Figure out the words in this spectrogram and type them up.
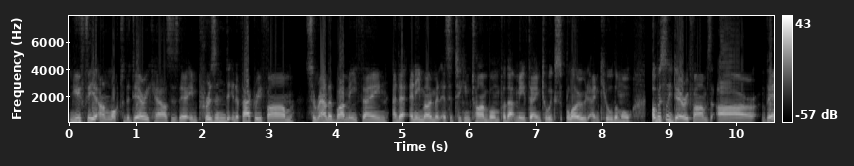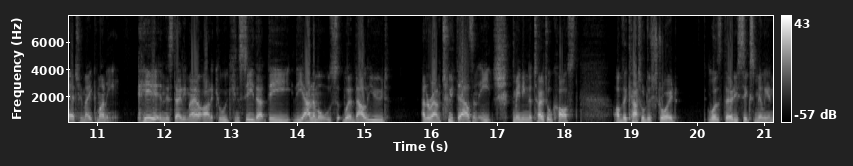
New fear unlocked for the dairy cows is they're imprisoned in a factory farm, surrounded by methane, and at any moment it's a ticking time bomb for that methane to explode and kill them all. Obviously dairy farms are there to make money. Here in this Daily Mail article, we can see that the, the animals were valued at around 2,000 each, meaning the total cost of the cattle destroyed was $36 million.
